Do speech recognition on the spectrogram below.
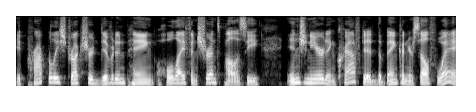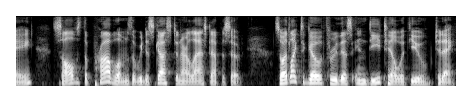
a properly structured dividend paying whole life insurance policy, engineered and crafted the bank on yourself way, solves the problems that we discussed in our last episode. So I'd like to go through this in detail with you today.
